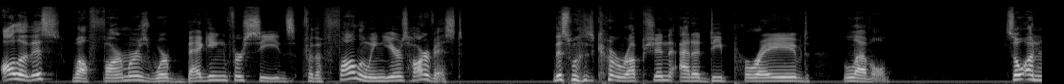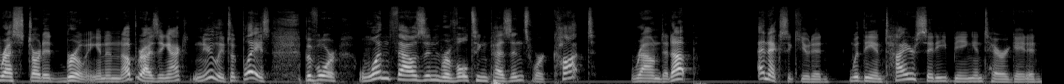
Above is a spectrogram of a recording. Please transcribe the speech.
All of this while farmers were begging for seeds for the following year's harvest. This was corruption at a depraved level. So unrest started brewing, and an uprising act nearly took place before 1,000 revolting peasants were caught, rounded up, and executed, with the entire city being interrogated.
